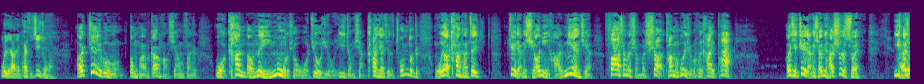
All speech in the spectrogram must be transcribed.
为了让人快速记住嘛。而这部动画刚好相反，是我看到那一幕的时候，我就有一种想看下去的冲动，是我要看看这这两个小女孩面前发生了什么事儿，她们为什么会害怕，而且这两个小女孩是谁？一开始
